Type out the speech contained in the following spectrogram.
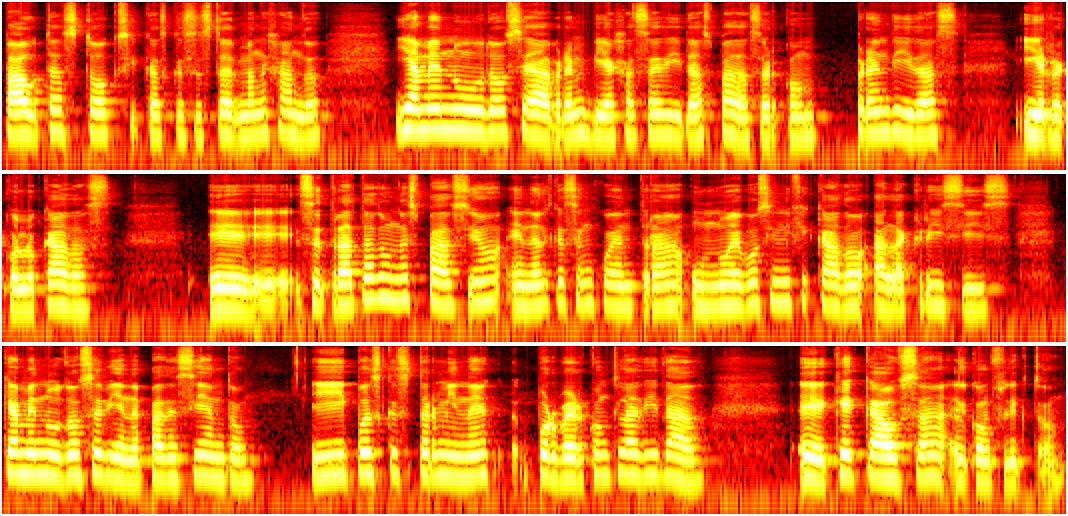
pautas tóxicas que se están manejando y a menudo se abren viejas heridas para ser comprendidas y recolocadas. Eh, se trata de un espacio en el que se encuentra un nuevo significado a la crisis que a menudo se viene padeciendo y pues que se termine por ver con claridad eh, qué causa el conflicto.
